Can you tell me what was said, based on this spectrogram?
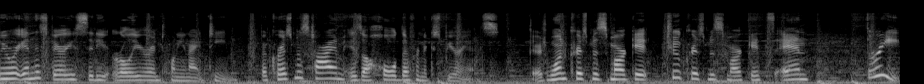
We were in this very city earlier in 2019, but Christmas time is a whole different experience. There's one Christmas market, two Christmas markets, and three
